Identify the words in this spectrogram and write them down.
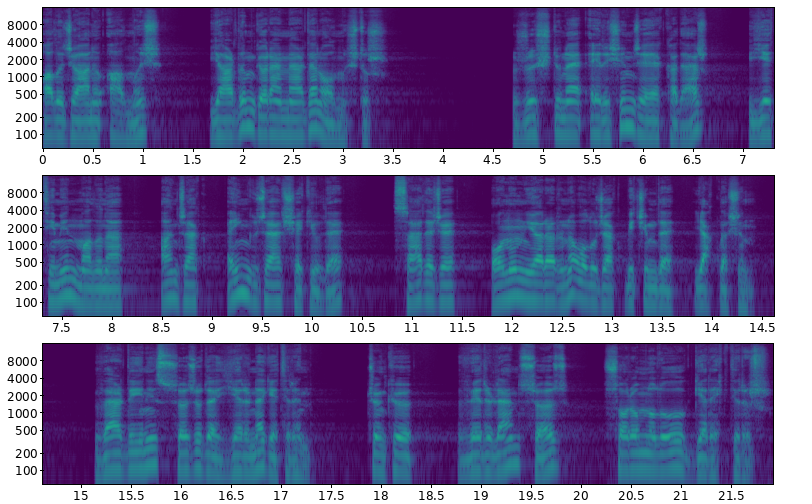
alacağını almış, yardım görenlerden olmuştur. rüştüne erişinceye kadar yetimin malına ancak en güzel şekilde sadece onun yararına olacak biçimde yaklaşın. Verdiğiniz sözü de yerine getirin. Çünkü verilen söz sorumluluğu gerektirir.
